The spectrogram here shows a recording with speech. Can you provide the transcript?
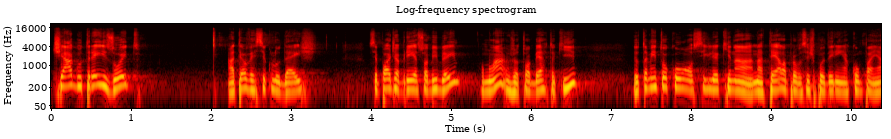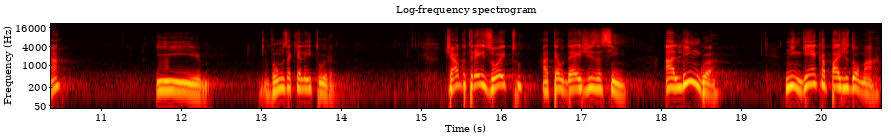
Tiago 3, 8, até o versículo 10. Você pode abrir a sua Bíblia aí? Vamos lá, eu já estou aberto aqui. Eu também estou com o auxílio aqui na, na tela para vocês poderem acompanhar. E vamos aqui à leitura. Tiago 3, 8 até o 10 diz assim: A língua ninguém é capaz de domar,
